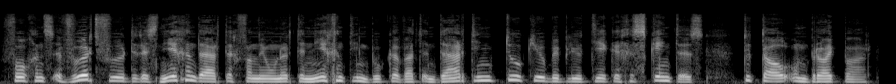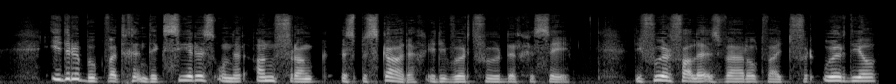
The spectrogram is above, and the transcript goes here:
Volgens 'n woordvoerder is 39 van die 119 boeke wat in 13 Tokio biblioteke geskenk is, totaal onbruikbaar. Iedere boek wat geïndekseer is onder Anne Frank is beskadig, het die woordvoerder gesê. Die voorvalle is wêreldwyd veroordeel.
